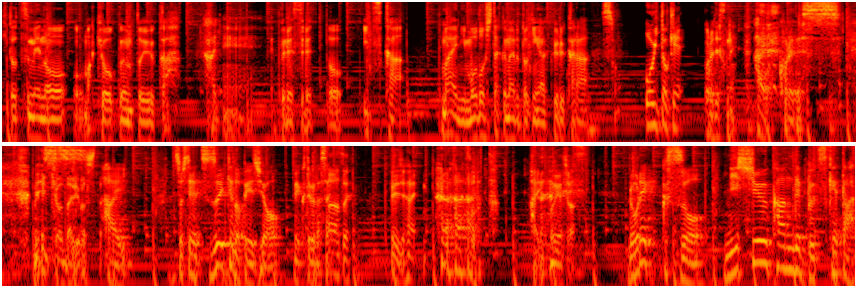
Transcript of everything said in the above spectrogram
一つ目の、まあ、教訓というか、はい。えーブレスレットいつか前に戻したくなる時が来るから置いとけこれですね。はいこれです。勉強になりました。はい。そして続いてのページをめくってください。あそう。ページはい。そうだった。はいお願いします。ロレックスを2週間でぶつけた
